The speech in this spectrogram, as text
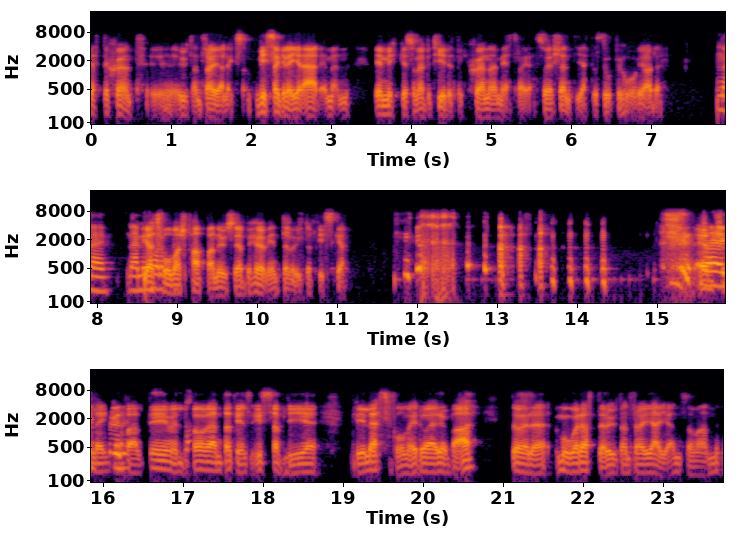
jätteskönt eh, utan tröja. Liksom. Vissa grejer är det, men det är mycket som är betydligt mycket skönare med tröja. Så jag känner inte jättestort behov av att göra det. Nej, nej, men jag, jag är tvåbarnspappa nu så jag behöver inte vara ute och fiska. Än så länge i alla fall. Det är väl, får vänta tills Issa blir, blir less på mig. Då är det bara då är det morötter utan tröja igen som man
